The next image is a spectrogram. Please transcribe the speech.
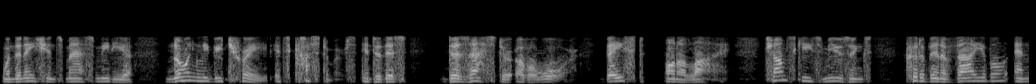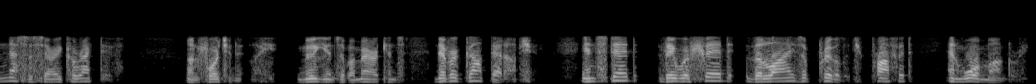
when the nation's mass media knowingly betrayed its customers into this disaster of a war based on a lie, Chomsky's musings could have been a valuable and necessary corrective. Unfortunately, millions of Americans never got that option Instead, they were fed the lies of privilege, profit, and warmongering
